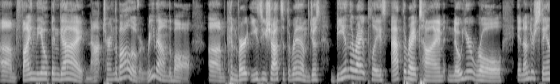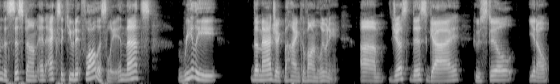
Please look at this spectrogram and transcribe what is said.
um, find the open guy, not turn the ball over, rebound the ball um, convert easy shots at the rim. Just be in the right place at the right time, know your role, and understand the system and execute it flawlessly. And that's really the magic behind Kevon Looney. Um, just this guy who's still, you know,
